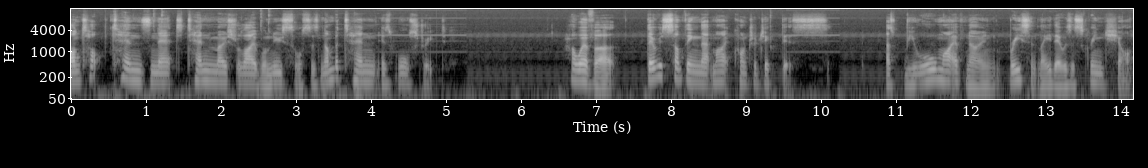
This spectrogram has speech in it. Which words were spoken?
On top 10's net 10 most reliable news sources, number 10 is Wall Street. However, there is something that might contradict this. As you all might have known, recently there was a screenshot,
